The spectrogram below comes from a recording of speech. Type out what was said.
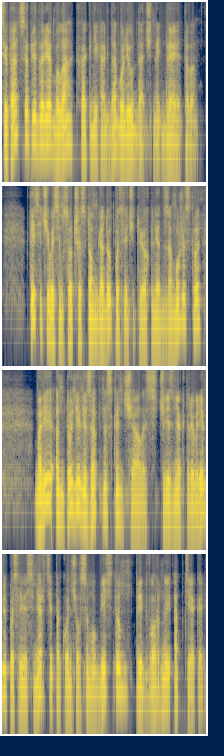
Ситуация при дворе была как никогда более удачной для этого. В 1806 году, после четырех лет замужества, Мария Антония внезапно скончалась. Через некоторое время после ее смерти покончил самоубийством придворный аптекарь.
